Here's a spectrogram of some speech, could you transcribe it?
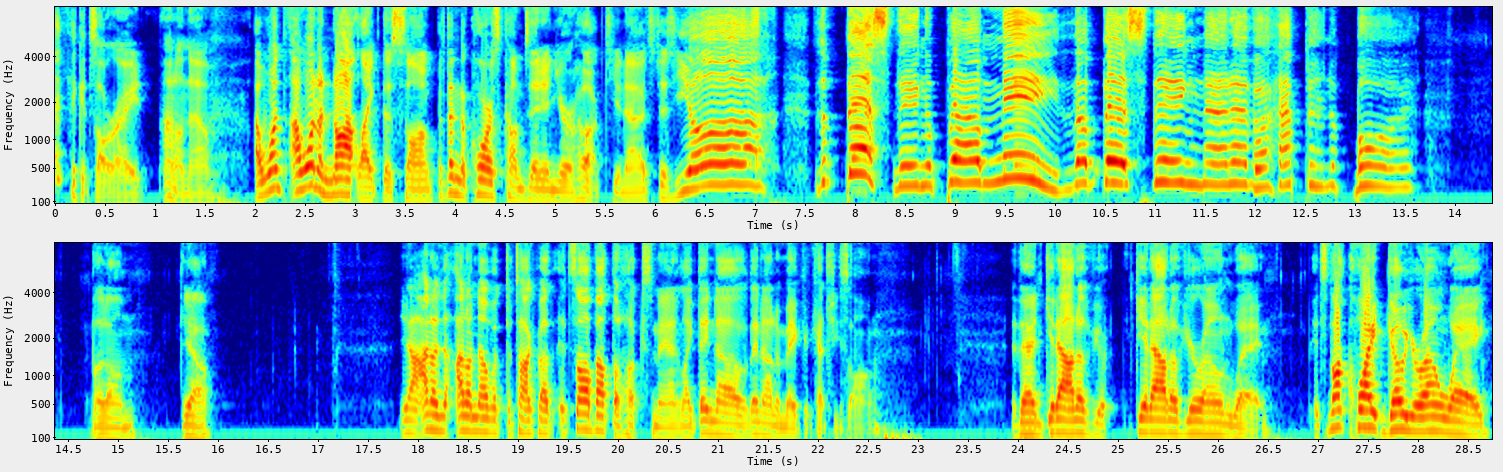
I think it's all right. I don't know. I want I want to not like this song, but then the chorus comes in and you're hooked. You know, it's just you're the best thing about me, the best thing that ever happened to boy. But um, yeah. Yeah, I don't I don't know what to talk about. It's all about the hooks, man. Like they know they know how to make a catchy song. And then get out of your get out of your own way. It's not quite go your own way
